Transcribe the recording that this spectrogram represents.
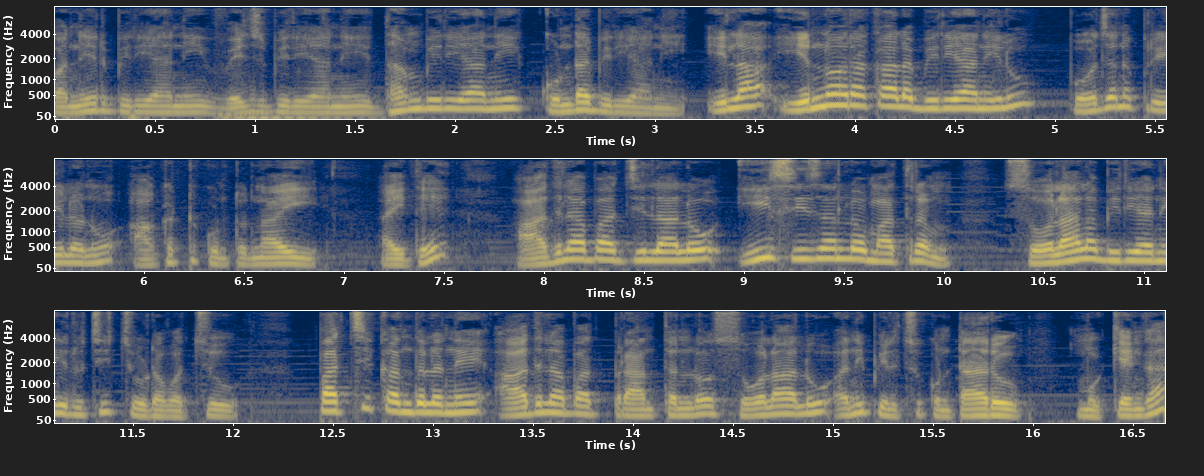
paneer biryani veg biryani dum biryani కుండ బిర్యానీ ఇలా ఎన్నో రకాల బిర్యానీలు భోజన ప్రియులను ఆకట్టుకుంటున్నాయి. అయితే ఆదిలాబాద్ జిల్లాలో ఈ సీజన్లో మాత్రం సోలాల బిర్యానీ రుచి చూడవచ్చు. పచ్చి కందులనే ఆదిలాబాద్ ప్రాంతంలో సోలాలు అని పిలుచుకుంటారు. ముఖ్యంగా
